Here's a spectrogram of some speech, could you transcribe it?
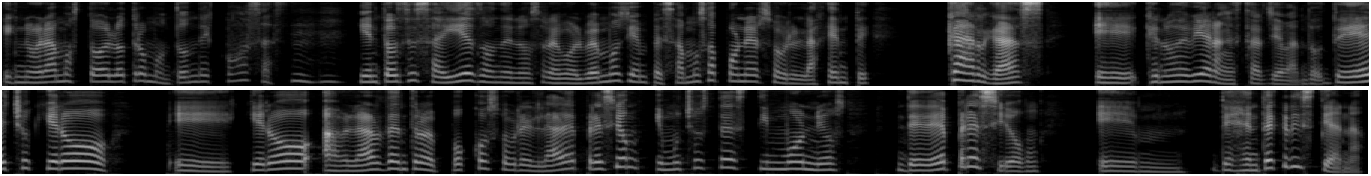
ignoramos todo el otro montón de cosas. Y entonces ahí es donde nos revolvemos y empezamos a poner sobre la gente cargas eh, que no debieran estar llevando. De hecho, quiero, eh, quiero hablar dentro de poco sobre la depresión y muchos testimonios de depresión em, de gente cristiana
